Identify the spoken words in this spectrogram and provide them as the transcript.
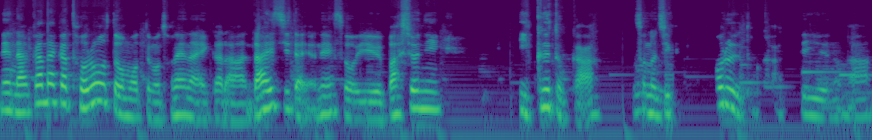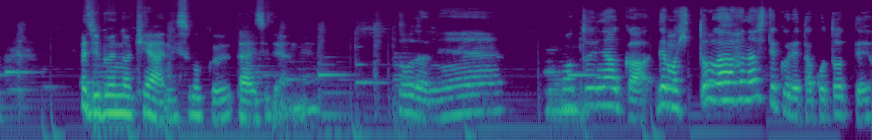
ね、なかなか取ろうと思っても取れないから大事だよね。そういう場所に行くとか、その時間取るとかっていうのが、自分のケアにすごく大事だよね。そうだね。本当になんかでも人が話してくれたことって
